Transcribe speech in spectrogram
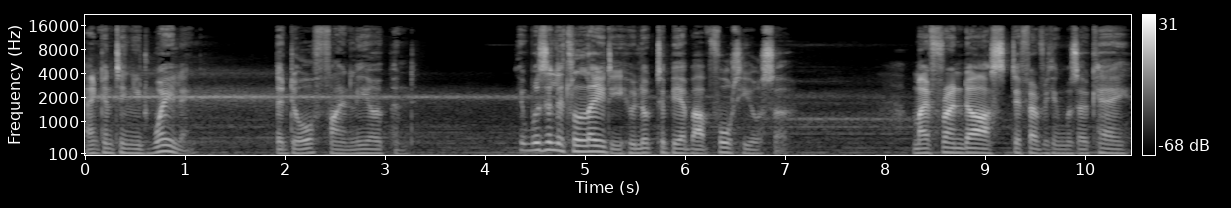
and continued wailing, the door finally opened. It was a little lady who looked to be about 40 or so. My friend asked if everything was okay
